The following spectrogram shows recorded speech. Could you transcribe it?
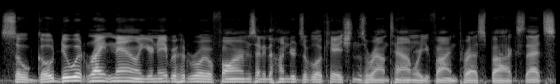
So go do it right now. Your neighborhood Royal Farms, any of the hundreds of locations around town where you find Pressbox. That's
